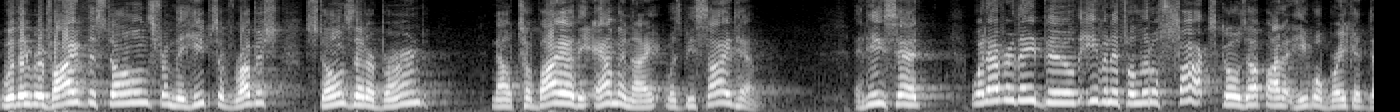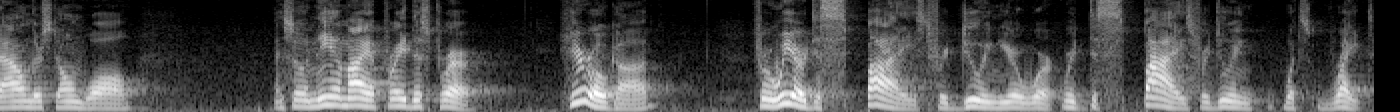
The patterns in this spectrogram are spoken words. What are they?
Will they revive the stones from the heaps of rubbish, stones that are burned? Now, Tobiah the Ammonite was beside him. And he said, Whatever they build, even if a little fox goes up on it, he will break it down, their stone wall. And so Nehemiah prayed this prayer Hear, O God, for we are despised for doing your work. We're despised for doing what's right.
